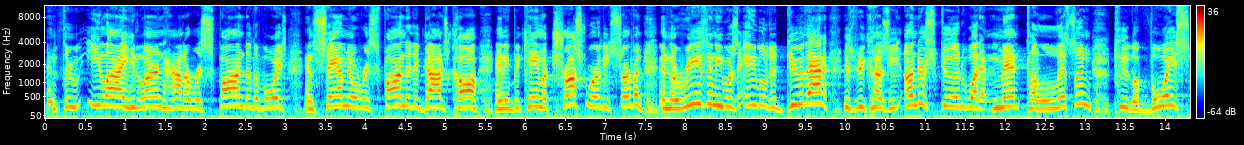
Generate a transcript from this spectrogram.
And through Eli, he learned how to respond to the voice. And Samuel responded to God's call, and he became a trustworthy servant. And the reason he was able to do that is because he understood what it meant to listen to the voice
